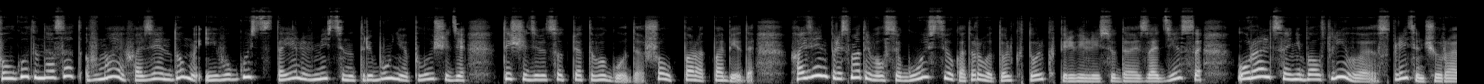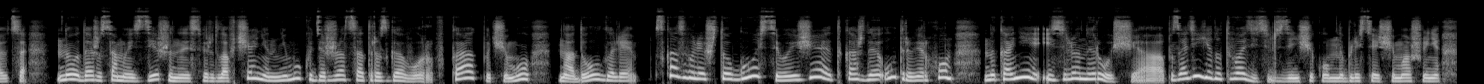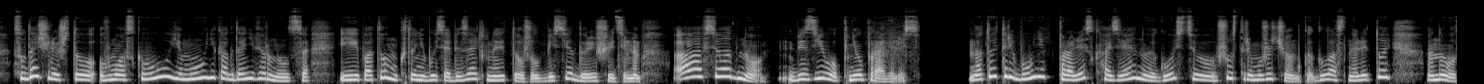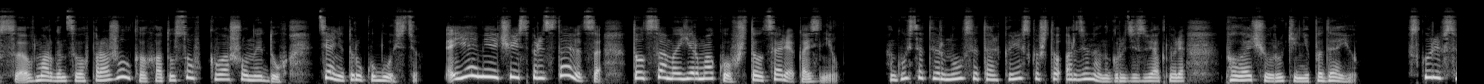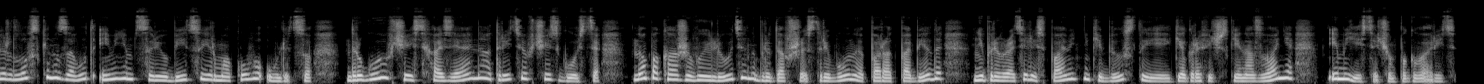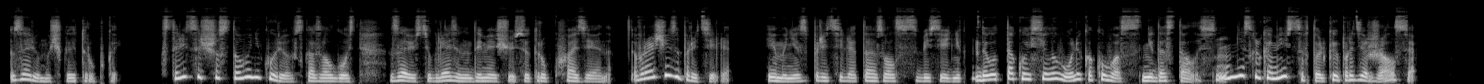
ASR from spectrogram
Полгода назад, в мае, хозяин дома и его гость стояли вместе на трибуне площади 1905 года. Шел парад Победы. Хозяин присматривался гостю, которого только-только перевели сюда из Одессы. Уральцы неболтливые, сплетен чураются, но даже самый сдержанный свердловчанин не мог удержаться от разговоров. Как, почему, надолго ли. Сказывали, что гость выезжает каждое утро верхом на коне из зеленой рощи, а позади едут водитель с денщиком на блестящей машине. Судачили, что в Москву ему никогда не вернуться, и потом кто-нибудь обязательно итожил беседу решительным. А все одно, без его б не управились. На той трибуне пролез к хозяину и гостю шустрый мужичонка, глаз налитой, нос в марганцевых прожилках, от усов квашеный дух, тянет руку гостю. «Я имею честь представиться, тот самый Ермаков, что царя казнил». Гость отвернулся так резко, что ордена на груди звякнули. «Палачу руки не подаю». Вскоре в Свердловске назовут именем цареубийцы Ермакова улицу, другую в честь хозяина, а третью в честь гостя. Но пока живые люди, наблюдавшие с трибуны парад Победы, не превратились в памятники, бюсты и географические названия, им есть о чем поговорить за рюмочкой и трубкой. «С тридцать шестого не курю», — сказал гость, завистью глядя на дымящуюся трубку хозяина. «Врачи запретили». «И мне запретили», — отозвался собеседник. «Да вот такой силы воли, как у вас, не досталось. Несколько месяцев только и продержался».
